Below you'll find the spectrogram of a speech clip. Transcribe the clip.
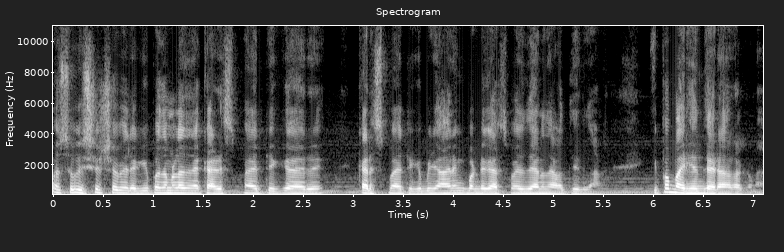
ഇപ്പോൾ സുവിശേഷ വിലക്ക് ഇപ്പോൾ നമ്മളതിനെ കരിസ്മാറ്റിക്കാർ കരിസ്മാറ്റിക് ഇപ്പോൾ ഞാനും പണ്ട് കരിസ്മാറ്റിക് ധ്യാനം നടത്തിയിരുന്നതാണ്. ഇപ്പം മര്യം ധ്യാനം നടക്കണം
